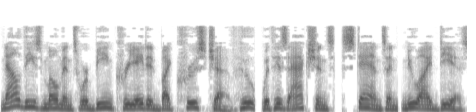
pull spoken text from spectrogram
Now these moments were being created by Khrushchev who, with his actions, stands and new ideas,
